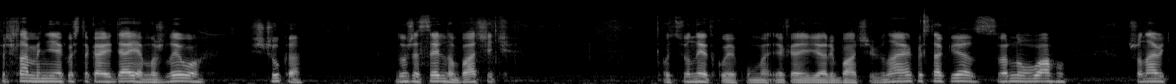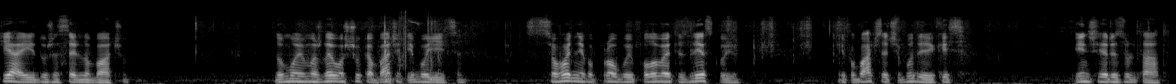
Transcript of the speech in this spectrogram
Прийшла мені якось така ідея, можливо, щука дуже сильно бачить оцю нитку, яку, яку я рибачив. Вона якось так я звернув увагу що навіть я її дуже сильно бачу. Думаю, можливо, щука бачить і боїться. Сьогодні попробую половити з ліскою і побачити, чи буде якийсь інший результат.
